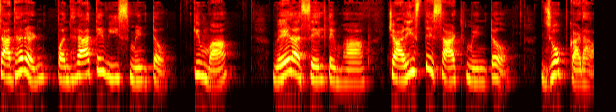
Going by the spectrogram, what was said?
साधारण पंधरा ते वीस मिनटं किंवा वेळ असेल तेव्हा चाळीस ते साठ मिनटं झोप काढा.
